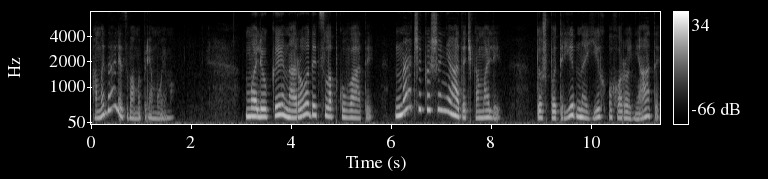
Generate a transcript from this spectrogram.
А ми далі з вами прямуємо. Малюки народить слабкуватий, наче кошеняточка малі. Тож потрібно їх охороняти,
